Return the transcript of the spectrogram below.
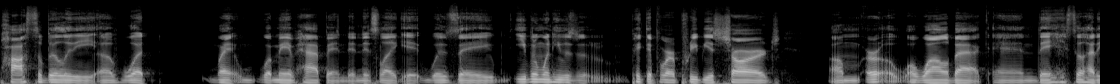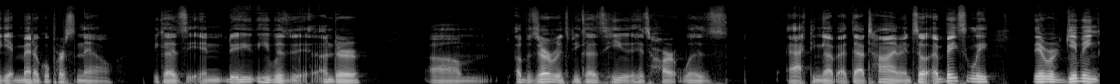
possibility of what might what may have happened and it's like it was a even when he was uh, picked up for a previous charge um er, a while back and they still had to get medical personnel because in he, he was under um observance because he his heart was acting up at that time and so and basically they were giving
